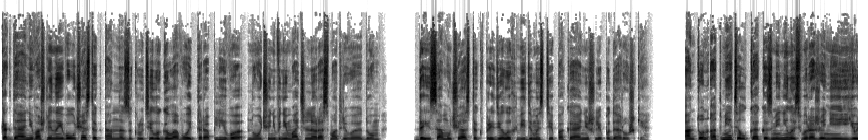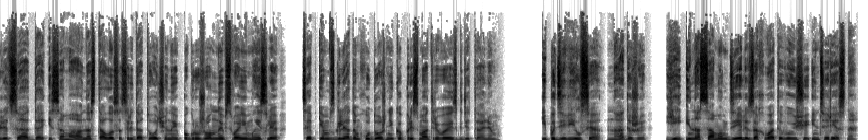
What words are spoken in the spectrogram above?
Когда они вошли на его участок, Анна закрутила головой торопливо, но очень внимательно рассматривая дом, да и сам участок в пределах видимости, пока они шли по дорожке. Антон отметил, как изменилось выражение ее лица, да и сама она стала сосредоточенной, погруженной в свои мысли, цепким взглядом художника присматриваясь к деталям. И подивился, надо же, ей и на самом деле захватывающе интересно.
